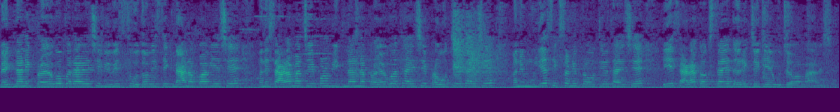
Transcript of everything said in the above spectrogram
વૈજ્ઞાનિક પ્રયોગો કરાવીએ છીએ વિવિધ શોધો વિશે જ્ઞાન અપાવીએ છીએ અને શાળામાં જે પણ વિજ્ઞાનના પ્રયોગો થાય છે, પ્રવૃત્તિઓ થાય છે અને મૂલ્ય શિક્ષણની પ્રવૃત્તિઓ થાય છે, એ શાળા કક્ષાએ દરેક જગ્યાએ ઉજવવામાં આવે છે.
